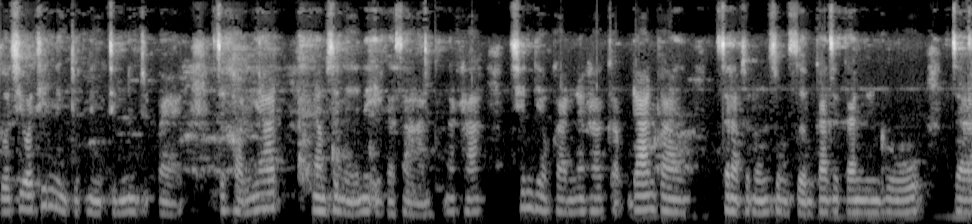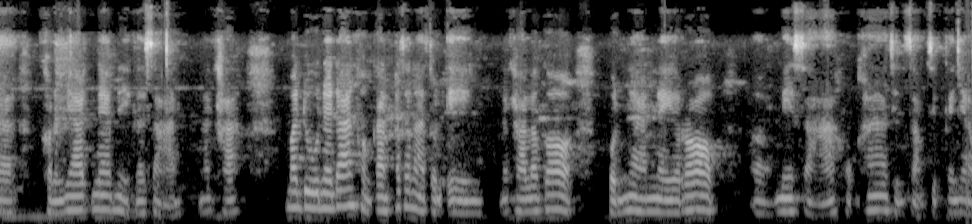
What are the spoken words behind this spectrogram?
ตัวชี้วัดที่ 1.1 ถึง 1.8 จะขออนุญาตนำเสนอในเอกสารนะคะ เช่นเดียวกันนะคะกับด้านการสนับสนุนส่งเสริมการจัดการเรียนรู้ จะขออนุญาตแนบในเอกสารนะคะ มาดูในด้านของการพัฒนาตนเองนะคะ แล้วก็ผลงานในรอบเออเมษา65 ถึง 30 กันยายน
